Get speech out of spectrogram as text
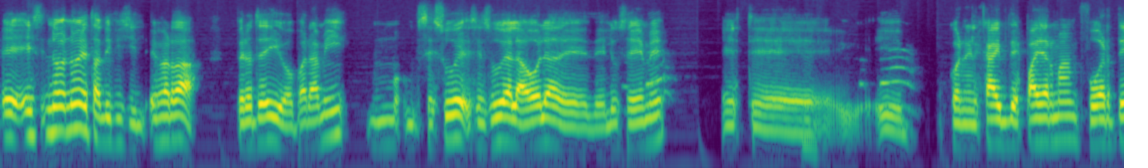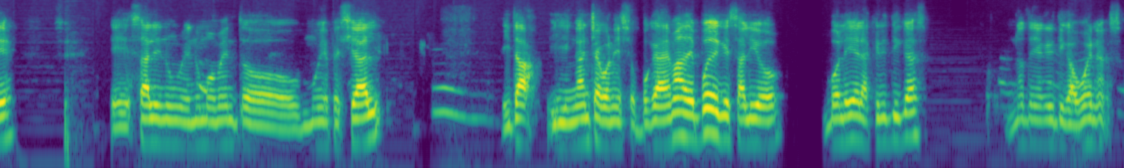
eh, es- no, no es tan difícil, es verdad. Pero te digo, para mí mo- se sube, se sube a la ola de- del UCM este, y con el hype de Spider-Man fuerte. Sí. eh, sale en un, en un momento muy especial y ta, y engancha con eso. Porque además, después de que salió, vos leías las críticas, no tenía críticas buenas.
